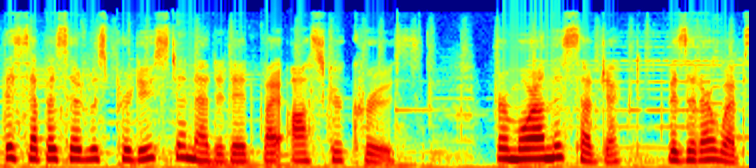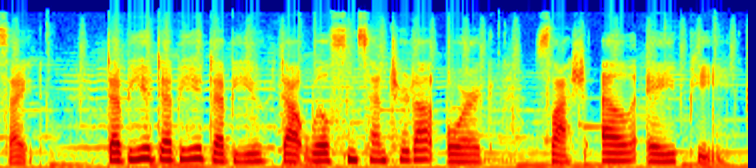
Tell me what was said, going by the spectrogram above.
This episode was produced and edited by Oscar Cruz. For more on this subject, visit our website www.wilsoncenter.org/lap.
